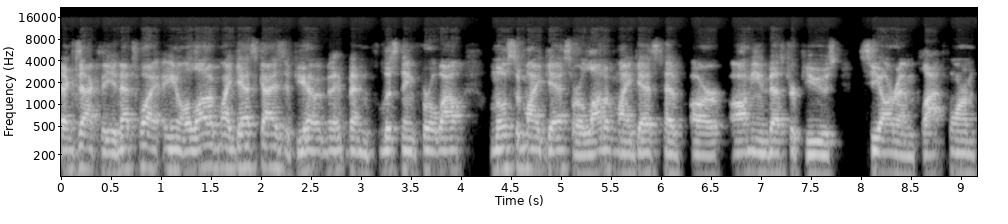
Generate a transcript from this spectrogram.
Exactly and that's why you know a lot of my guests, guys if you haven't been listening for a while most of my guests or a lot of my guests have are on the investor fuse crm platform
